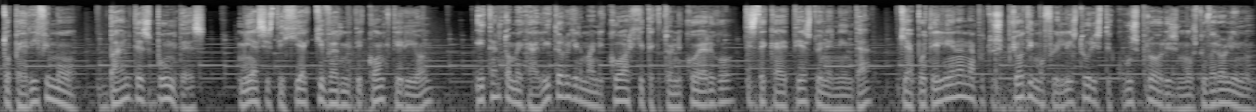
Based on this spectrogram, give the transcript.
Το περίφημο Bandes Bundes, μια συστοιχία κυβερνητικών κτηρίων, ήταν το μεγαλύτερο γερμανικό αρχιτεκτονικό έργο της δεκαετίας του 90 και αποτελεί έναν από τους πιο δημοφιλείς τουριστικούς προορισμούς του Βερολίνου.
